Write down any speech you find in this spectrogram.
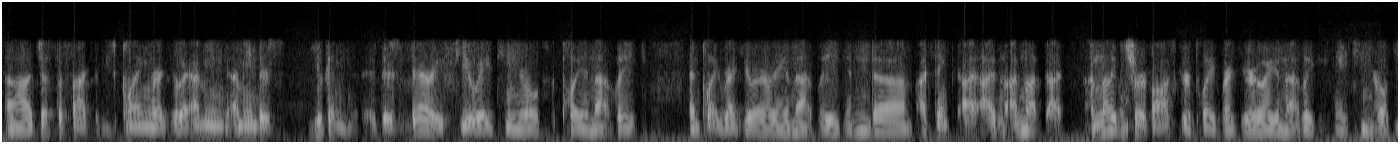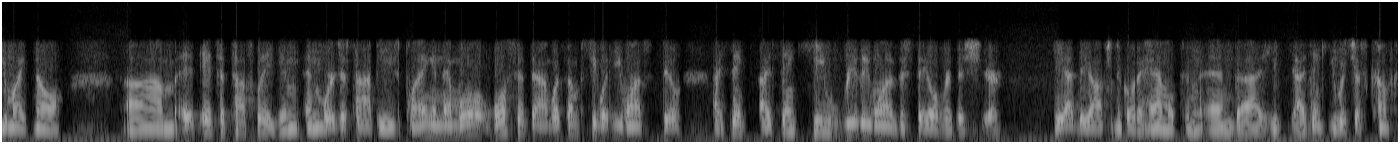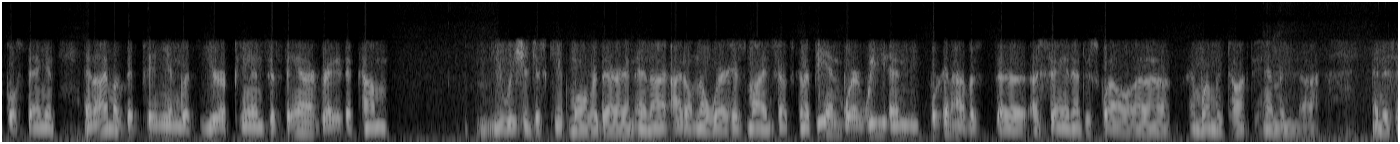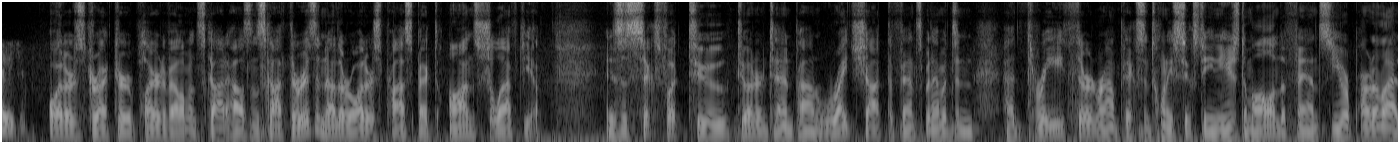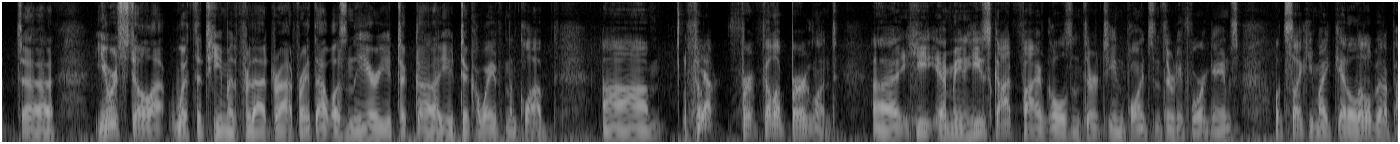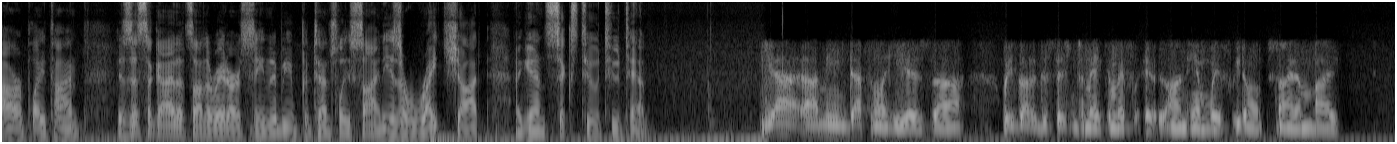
Uh, just the fact that he's playing regularly. I mean, I mean, there's you can there's very few 18 year olds that play in that league and play regularly in that league. And uh, I think I, I'm, I'm not I, I'm not even sure if Oscar played regularly in that league as an 18 year old. You might know. Um, it, it's a tough league, and, and we're just happy he's playing. And then we'll we'll sit down with him, see what he wants to do. I think I think he really wanted to stay over this year. He had the option to go to Hamilton, and uh, he, I think he was just comfortable staying in. And I'm of the opinion with Europeans, if they aren't ready to come, we should just keep him over there. And, and I, I don't know where his mindset's going to be, and where we and we're going to have a, a, a say in it as well. Uh, and when we talk to him and uh, and his agent. Oilers director of player development Scott Housen. Scott, there is another Oilers prospect on Skellefteå. Is a six foot two, 210 pound right shot defenseman. Edmonton had three third round picks in 2016, used them all on defense. You were part of that. Uh, you were still at, with the team for that draft, right? That wasn't the year you took uh, you took away from the club. Um, Philip, Philip Berglund Uh, he, I mean, he's got five goals and 13 points in 34 games. Looks like he might get a little bit of power play time. Is this a guy that's on the radar scene to be potentially signed? He has a right shot again, 6'2", 210. Yeah, I mean, definitely he is. Uh, we've got a decision to make him if, on him if we don't sign him by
